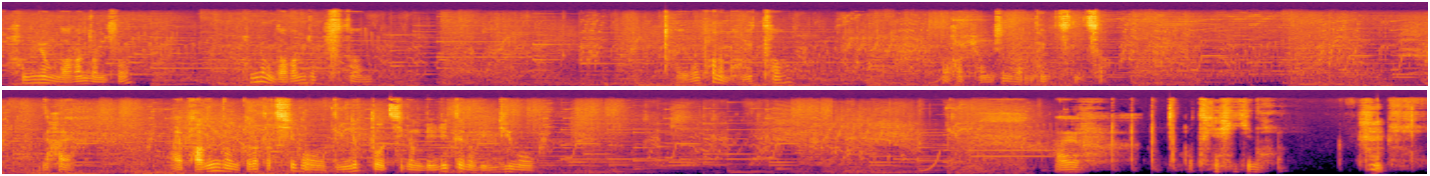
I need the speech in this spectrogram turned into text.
한 명 나간 점수? 한 명 나간 점수는 아, 이번 판은 망했다. 와, 병신 같네, 진짜. 아, 아, 박은근 그렇다 치고, 능력도 지금 밀릴 대로 밀리고. 아휴, 어떻게 이기노.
